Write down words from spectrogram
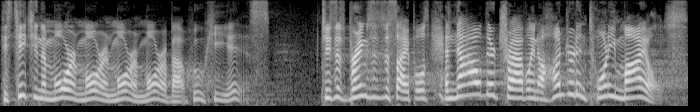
He's teaching them more and more and more and more about who he is. Jesus brings his disciples, and now they're traveling 120 miles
